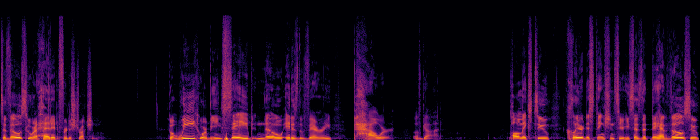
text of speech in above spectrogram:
to those who are headed for destruction. But we who are being saved know it is the very power of God. Paul makes two clear distinctions here. He says that they have those who,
